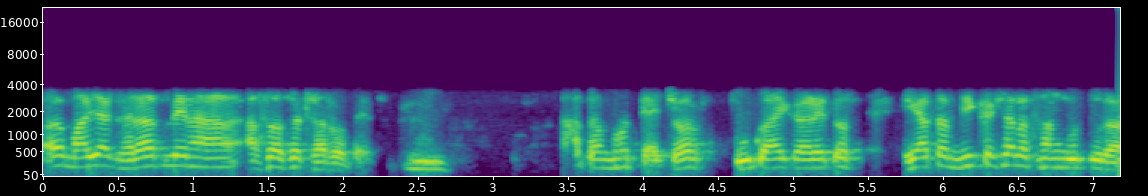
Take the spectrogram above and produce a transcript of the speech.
"अ, माझ्या घरातले ना असं असं ठरवत आहेत. आता मग त्याच्यावर तू काय करायचं हे आता मी कशाला सांगू तुला.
